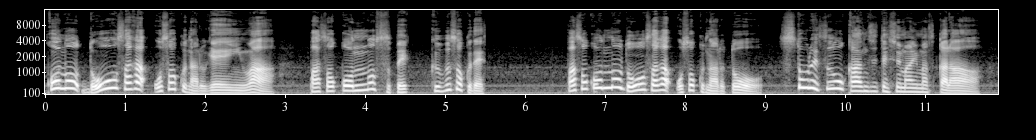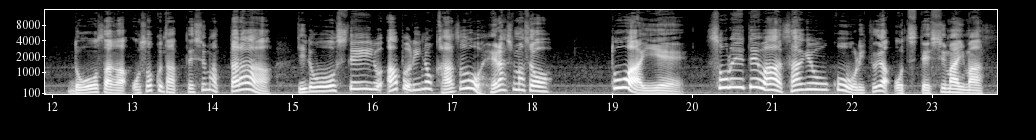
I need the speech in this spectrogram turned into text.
この動作が遅くなる原因は、パソコンのスペッ不足です。パソコンの動作が遅くなると、ストレスを感じてしまいますから、動作が遅くなってしまったら、起動しているアプリの数を減らしましょう。とはいえ、それでは作業効率が落ちてしまいます。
